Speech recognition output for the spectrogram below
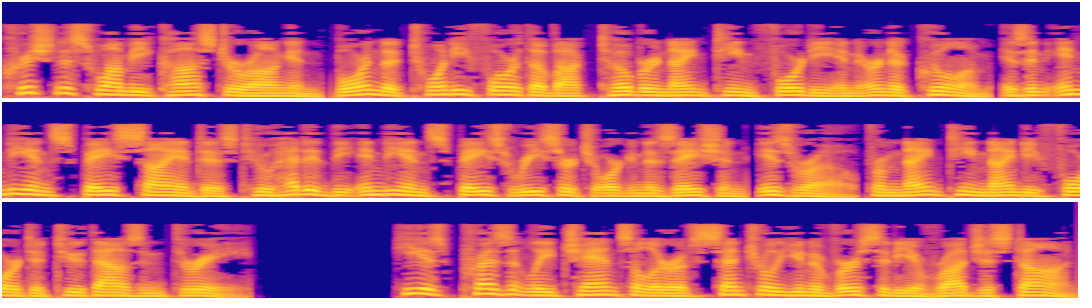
Krishnaswamy Kasturirangan born the 24th of October 1940 in Ernakulam is an Indian space scientist who headed the Indian Space Research Organisation (ISRO) from 1994 to 2003. He is presently Chancellor of Central University of Rajasthan.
